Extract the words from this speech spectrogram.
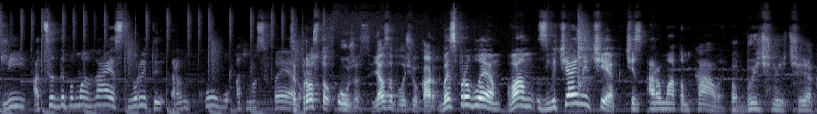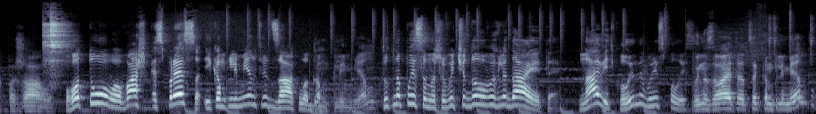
злі, а це допомагає створити ранкову атмосферу. Це просто ужас. Я заплачу карту. Без проблем. Вам звичайний чек чи з ароматом кави. Обичний чек, пожалуйста. Готово ваш еспресо і комплімент від закладу. Комплімент. Тут написано, що ви чудово виглядаєте, навіть коли не виспались. Ви називаєте це компліментом?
